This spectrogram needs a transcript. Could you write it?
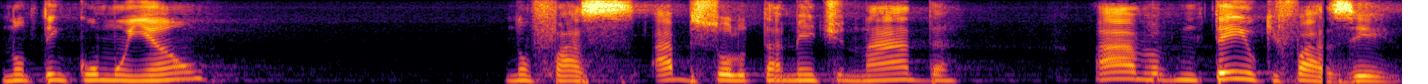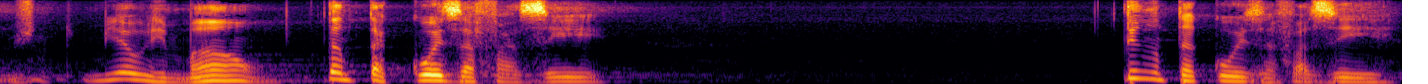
Não tem comunhão, não faz absolutamente nada. Ah, não tem o que fazer. Meu irmão, tanta coisa a fazer tanta coisa a fazer,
